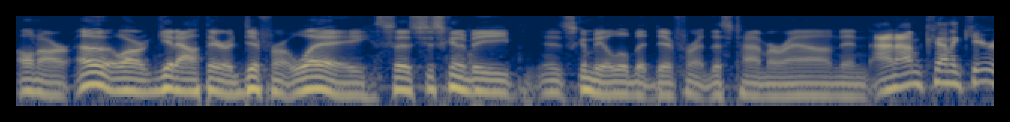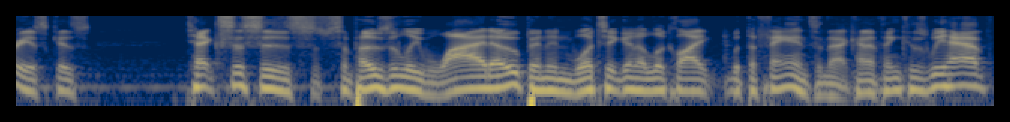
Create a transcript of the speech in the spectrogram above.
on our own or get out there a different way. So it's just going to be it's going to be a little bit different this time around, and and I'm kind of curious because. Texas is supposedly wide open, and what's it going to look like with the fans and that kind of thing? Because we have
